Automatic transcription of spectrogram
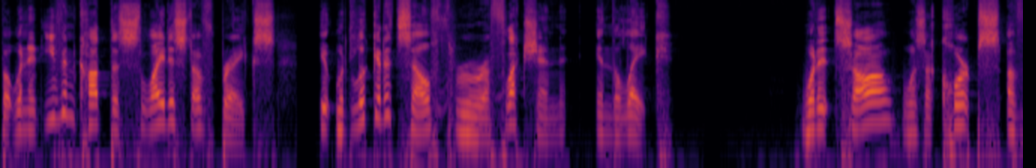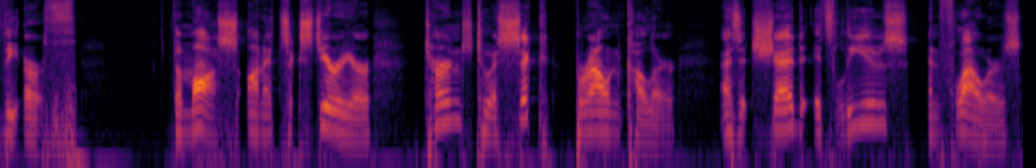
But when it even caught the slightest of breaks, it would look at itself through a reflection in the lake. What it saw was a corpse of the earth. The moss on its exterior turned to a sick brown color as it shed its leaves and flowers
